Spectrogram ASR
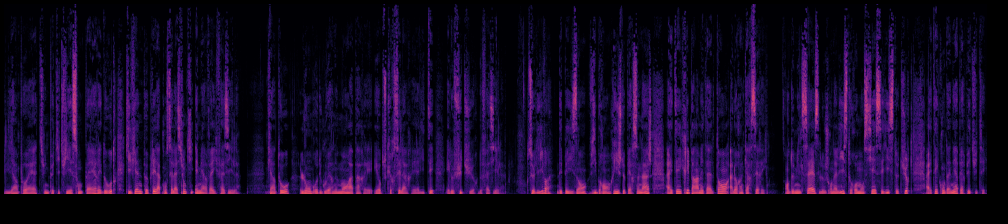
Il y a un poète, une petite fille et son père et d'autres qui viennent peupler la constellation qui émerveille Fazil. Bientôt, l'ombre du gouvernement apparaît et obscurcit la réalité et le futur de Fazil. Ce livre, des paysans, vibrant, riche de personnages, a été écrit par un Altan alors incarcéré. En 2016, le journaliste, romancier, essayiste turc a été condamné à perpétuité.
